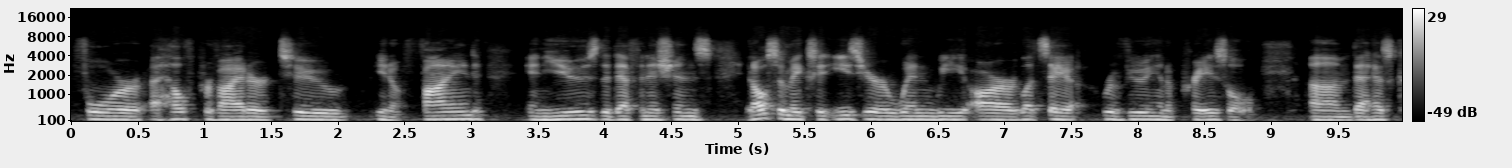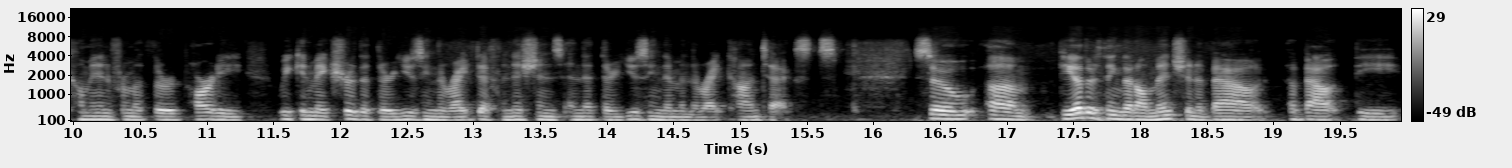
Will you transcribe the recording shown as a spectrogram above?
for a health provider to, you know, find and use the definitions. It also makes it easier when we are, let's say, reviewing an appraisal um, that has come in from a third party. We can make sure that they're using the right definitions and that they're using them in the right contexts. So um, the other thing that I'll mention about about the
